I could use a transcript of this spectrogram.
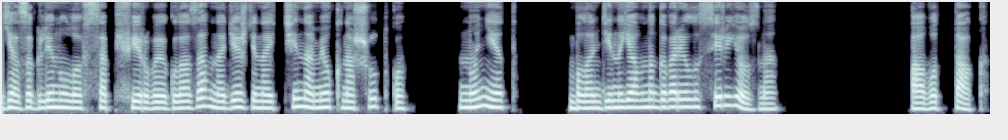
Я заглянула в сапфировые глаза в надежде найти намек на шутку, но нет. Блондин явно говорил серьезно. «А вот так.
